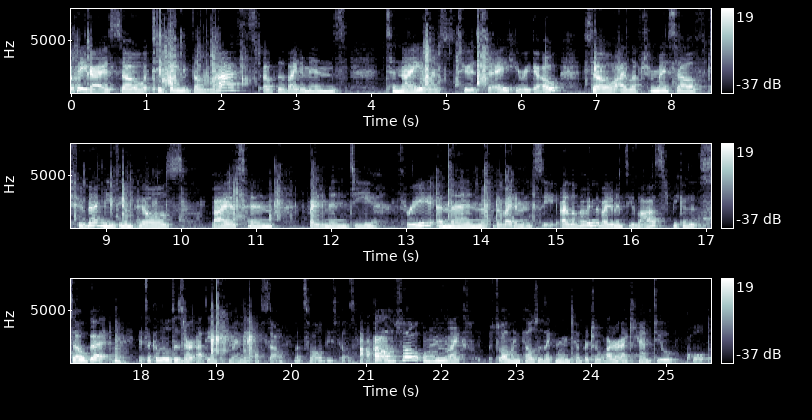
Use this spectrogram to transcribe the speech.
Okay, you guys, so taking the last of the vitamins tonight, or it's Tuesday, here we go. So I left for myself two magnesium pills, biotin, vitamin D3, and then the vitamin C. I love having the vitamin C last because it's so good. It's like a little dessert at the end of my meal, so let's swallow these pills. I also only like swallowing pills with like room temperature water. I can't do cold.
